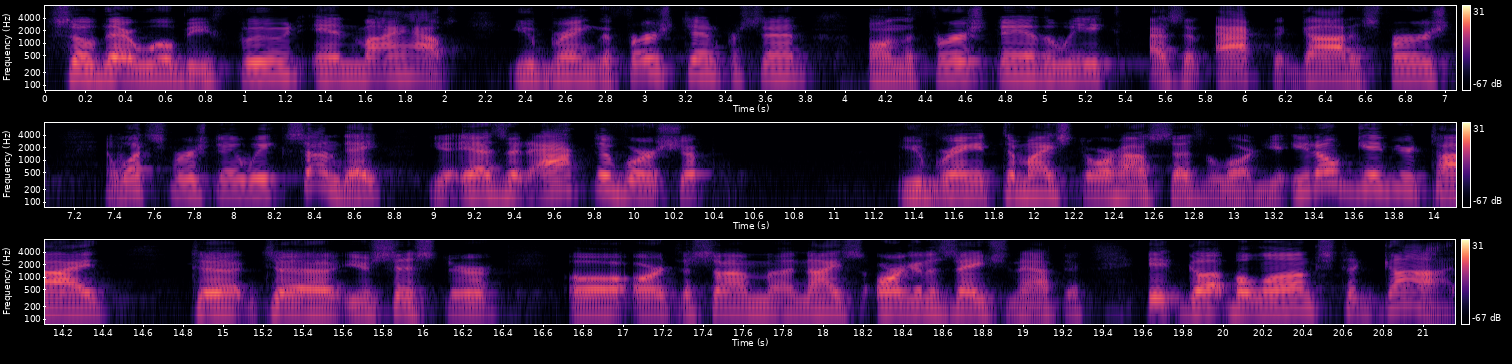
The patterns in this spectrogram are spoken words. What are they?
so there will be food in my house. You bring the first 10% on the first day of the week as an act that God is first. And what's first day of week? Sunday. As an act of worship, you bring it to my storehouse, says the Lord. You, don't give your tithe to, to your sister or, or to some uh, nice organization out there. It go, belongs to God.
